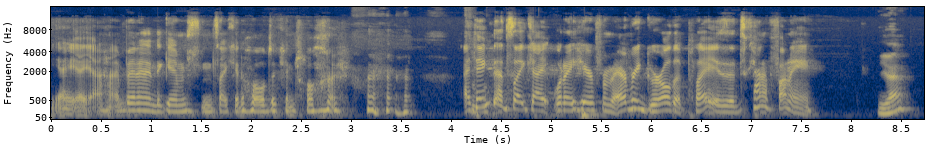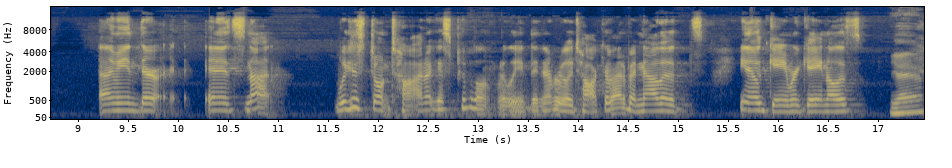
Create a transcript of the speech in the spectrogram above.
yeah, yeah, yeah. I've been in the game since I could hold a controller. I think that's like I, what I hear from every girl that plays. It's kind of funny. Yeah. I mean, there, and it's not. We just don't talk. I guess people don't really. They never really talk about it. But now that it's you know Gamergate and all this. Yeah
